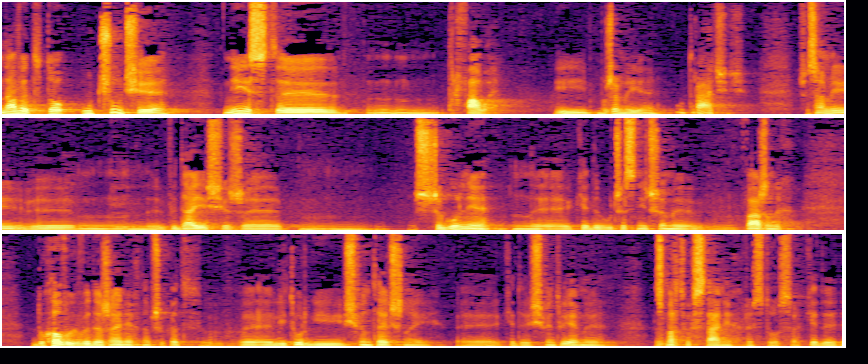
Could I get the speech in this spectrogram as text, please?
nawet to uczucie nie jest trwałe i możemy je utracić. Czasami wydaje się, że szczególnie kiedy uczestniczymy w ważnych duchowych wydarzeniach, na przykład w liturgii świątecznej, kiedy świętujemy zmartwychwstanie Chrystusa, kiedy,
